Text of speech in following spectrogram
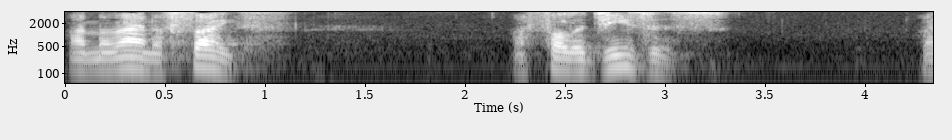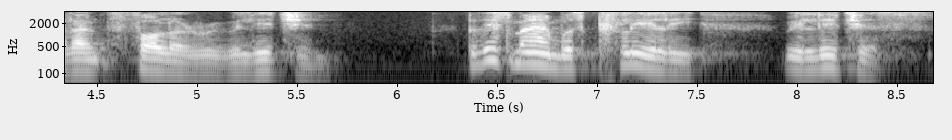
I'm a man of faith. I follow Jesus. I don't follow a religion. But this man was clearly religious.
